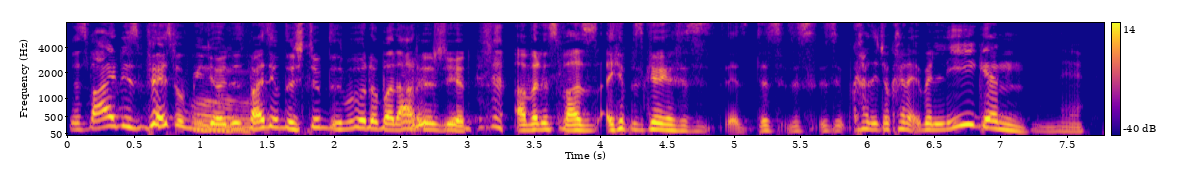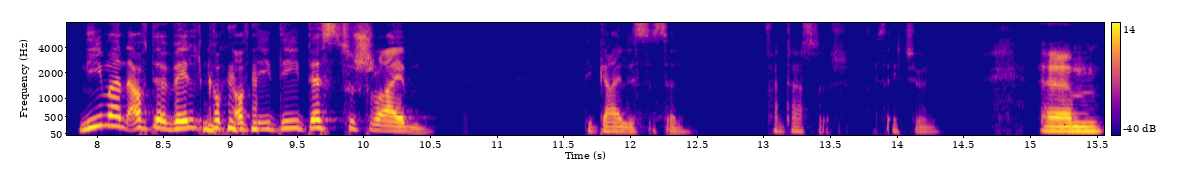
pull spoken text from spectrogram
Das war in diesem Facebook-Video. Oh. Ich weiß nicht, ob das stimmt. Das muss man nochmal nachrecherchieren. Aber das war, ich habe das gehört. Das, das, das, das, das kann sich doch keiner überlegen. Nee. Niemand auf der Welt kommt auf die Idee, das zu schreiben. Wie geil ist das denn? Fantastisch. Das ist echt schön. Ähm,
